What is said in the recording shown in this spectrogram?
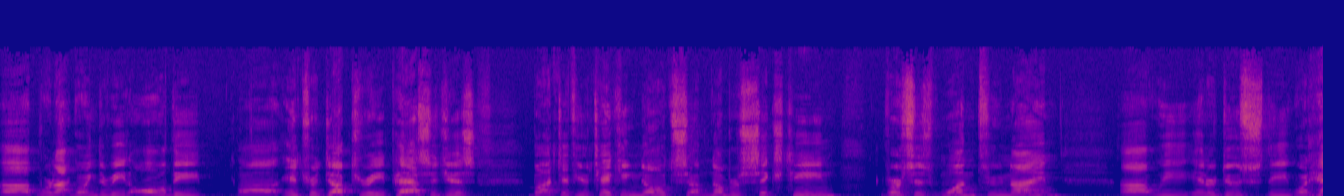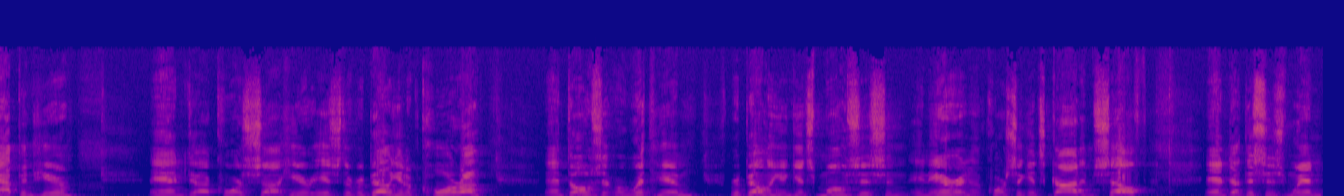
uh, we're not going to read all the uh, introductory passages. But if you're taking notes, um, Numbers 16, verses 1 through 9, uh, we introduce the what happened here. And of course, here is the rebellion of Korah and those that were with him rebelling against Moses and, and Aaron, and of course against God himself. And uh, this is when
